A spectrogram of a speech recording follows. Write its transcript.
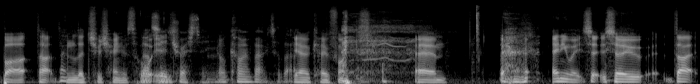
but that then led to a chain of thought. That's is, interesting. I'm coming back to that. yeah. Okay. Fine. anyway, so so that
